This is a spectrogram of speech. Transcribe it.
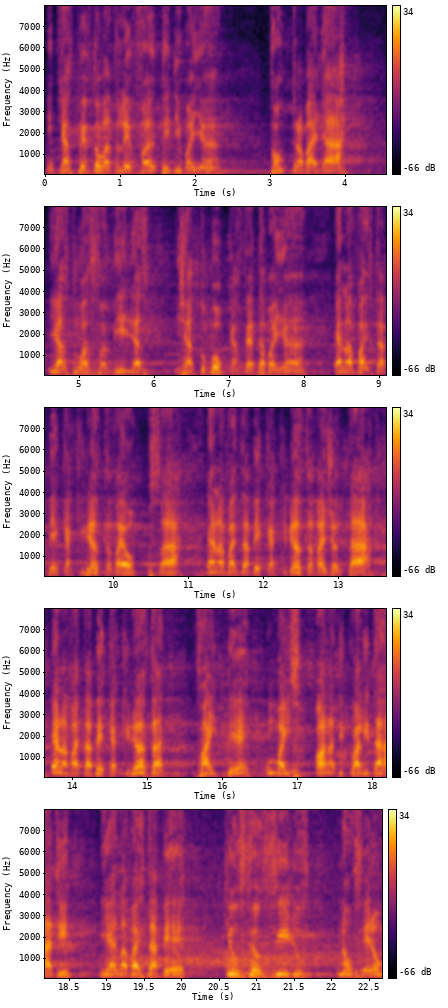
em que as pessoas levantem de manhã, vão trabalhar e as suas famílias já tomou o café da manhã ela vai saber que a criança vai almoçar, ela vai saber que a criança vai jantar, ela vai saber que a criança vai ter uma escola de qualidade e ela vai saber que os seus filhos não serão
